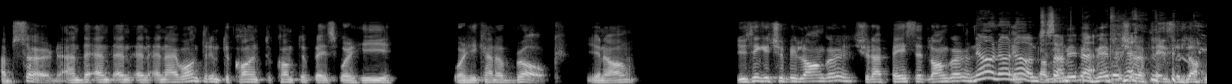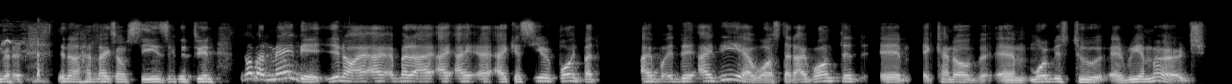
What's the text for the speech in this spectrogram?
absurd. And and and and and I wanted him to come to come to a place where he where he kind of broke, you know. You think it should be longer? Should I pace it longer? No, no, no. I'm Or just I'm, maybe, maybe I should have paced it longer. you know, I had like some scenes in between. No, but maybe you know, I, I but I, I, I, I can see your point. But I, the idea was that I wanted um, a kind of um, Morbius to uh, reemerge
